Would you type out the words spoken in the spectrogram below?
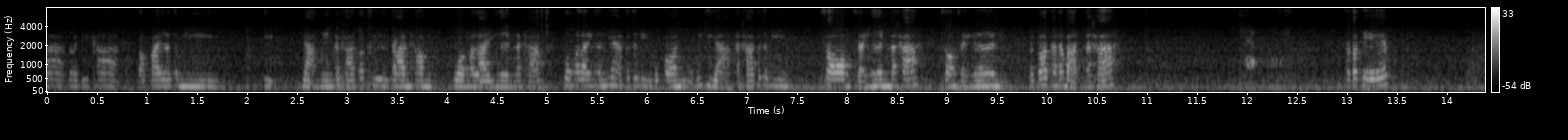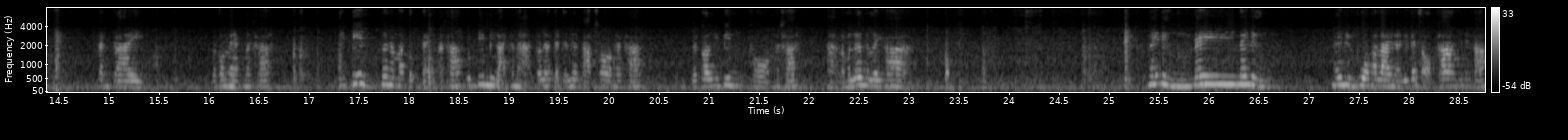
่ะ สวัสดีค่ะ ต่อไปเราจะมีอีกอย่างหนึ่งนะคะ ก็คือการทำพวงมาลัยเงินนะคะ พวงมาลัยเงินเนี่ยก็จะมีอุปกรณ์อยู่ไม่กี่อย่างนะคะ ก็จะมีซองใส่เงินนะคะ ซองใส่เงิน แล้วก็ธนบัตรนะคะสกอตเทป กันไกล แล้วก็แม็กนะคะริบบิ้นเพื่อนำมาตกแต่งนะคะริบบิ้นมีหลายขนาดก็แล้วแต่จะเลือกตามชอบนะคะ แล้วก็ริบบิ้นทองนะคะ อะเรามาเริ่มกันเลยค่ะ ในหนึ่งในในหนึ่ง ในหนึ่งพวงมาลัยเนี่ยจะได้สองข้างใช่ไหมคะ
